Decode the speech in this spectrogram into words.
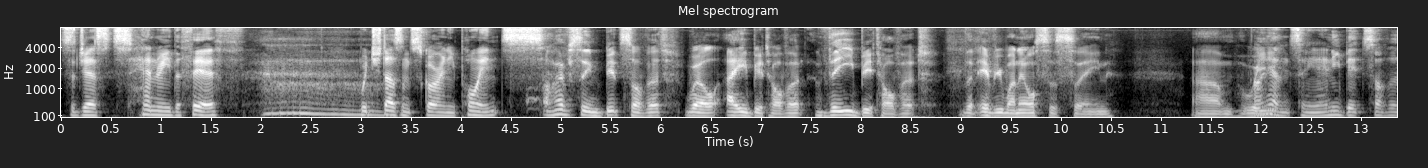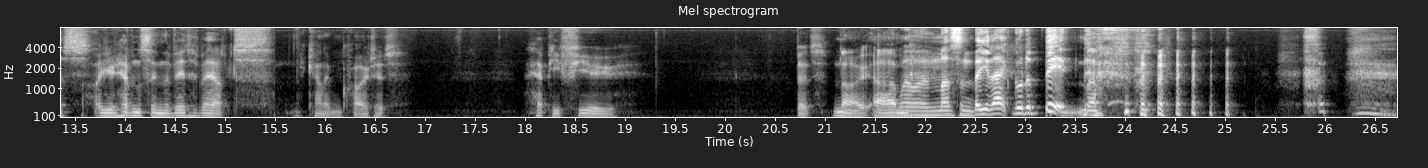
suggests Henry V, which doesn't score any points. I've seen bits of it. Well, a bit of it, the bit of it that everyone else has seen. Um, we, I haven't seen any bits of it. Oh, you haven't seen the bit about. I can't even quote it. Happy few. But no. Um, Well, it mustn't be that good a bit. no.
